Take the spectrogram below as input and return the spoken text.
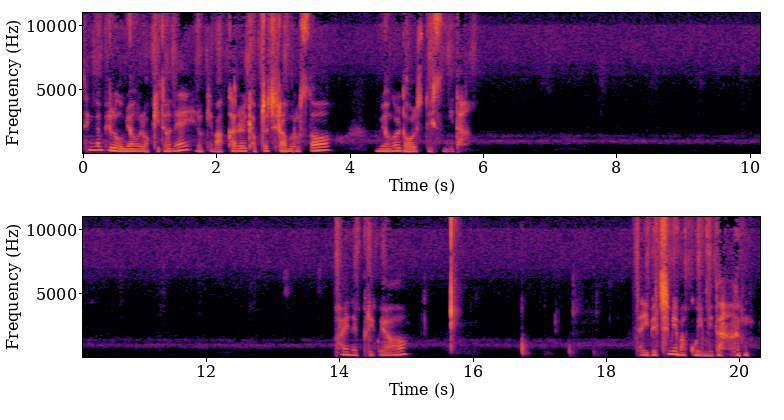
색연필로 음영을 넣기 전에 이렇게 마카를 겹쳐 칠함으로써 음영을 넣을 수도 있습니다. 파인애플이고요. 자, 입에 침이 막 고입니다.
